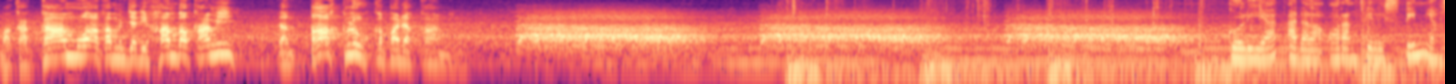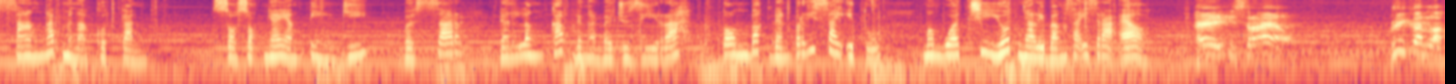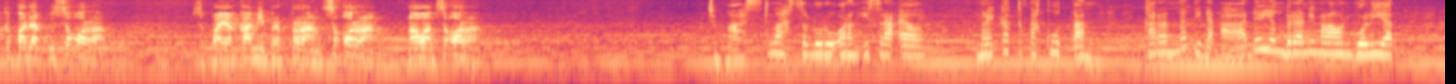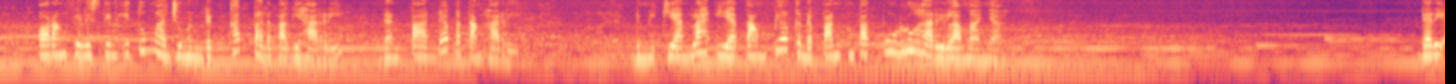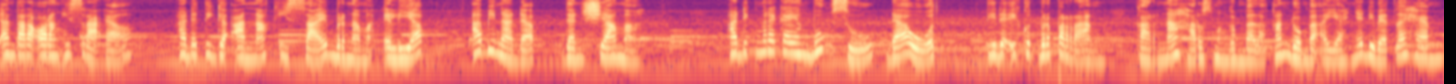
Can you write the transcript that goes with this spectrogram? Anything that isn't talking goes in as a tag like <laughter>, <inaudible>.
maka kamu akan menjadi hamba kami dan takluk kepada kami. Goliat adalah orang Filistin yang sangat menakutkan. Sosoknya yang tinggi, besar, dan lengkap dengan baju zirah, tombak, dan perisai itu membuat ciut nyali bangsa Israel. Hei Israel, berikanlah kepadaku seorang, supaya kami berperang seorang lawan seorang. Cemaslah seluruh orang Israel. Mereka ketakutan karena tidak ada yang berani melawan Goliat. Orang Filistin itu maju mendekat pada pagi hari dan pada petang hari. Demikianlah ia tampil ke depan 40 hari lamanya. Dari antara orang Israel, ada tiga anak Isai bernama Eliab, Abinadab, dan Syama. Adik mereka yang bungsu, Daud, tidak ikut berperang karena harus menggembalakan domba ayahnya di Bethlehem.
